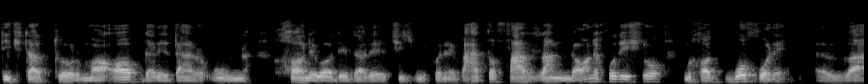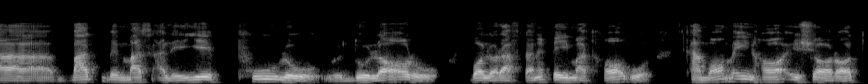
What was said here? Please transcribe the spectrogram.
دیکتاتور معاب داره در اون خانواده داره چیز می‌کنه و حتی فرزندان خودش رو می‌خواد بخوره. و بعد به مسئله پول و دلار و بالا رفتن قیمت ها و تمام اینها اشارات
